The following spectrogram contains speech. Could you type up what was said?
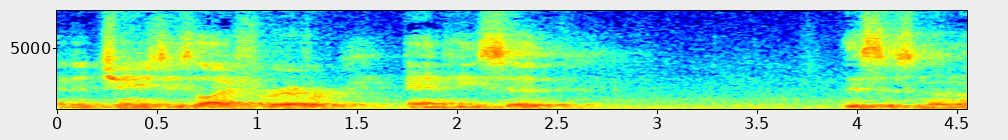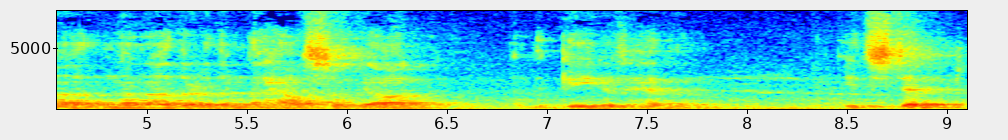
and it changed his life forever. And he said, This is none, none other than the house of God and the gate of heaven. He'd stepped,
